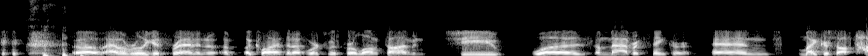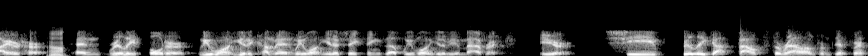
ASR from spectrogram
um, I have a really good friend and a, a client that I've worked with for a long time, and she was a maverick thinker. And Microsoft hired her Oh. and really told her, "We want you to come in. We want you to shake things up. We want you to be a maverick here." She really got bounced around from different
